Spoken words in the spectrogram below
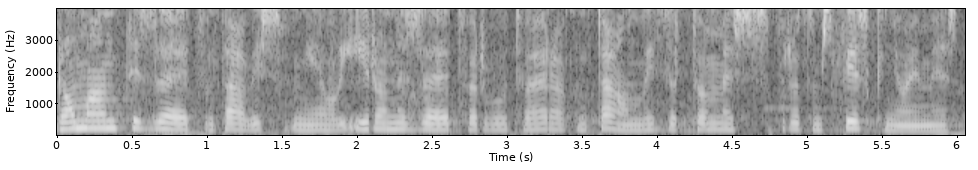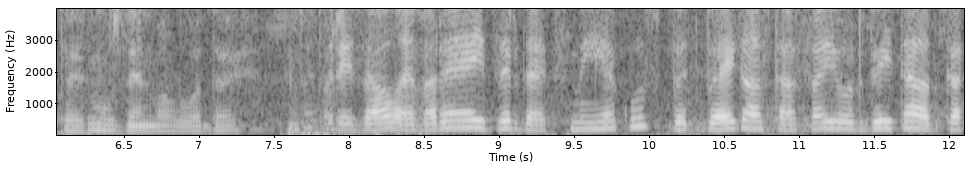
romantizēt, un tā visu mīli ironizēt, varbūt vairāk. Un tā, un līdz ar to mēs, protams, pieskaņojamies tai mūsdienu valodai. Nu, Tur arī zālē varēja dzirdēt smieklus, bet beigās tā sajūta bija tāda, ka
